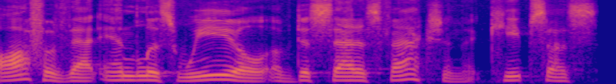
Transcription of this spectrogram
off of that endless wheel of dissatisfaction that keeps us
